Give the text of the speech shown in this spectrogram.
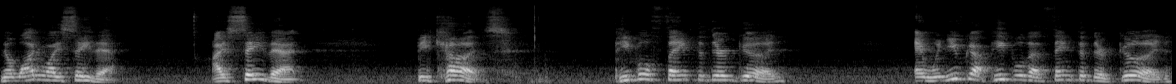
Now, why do I say that? I say that because people think that they're good, and when you've got people that think that they're good,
